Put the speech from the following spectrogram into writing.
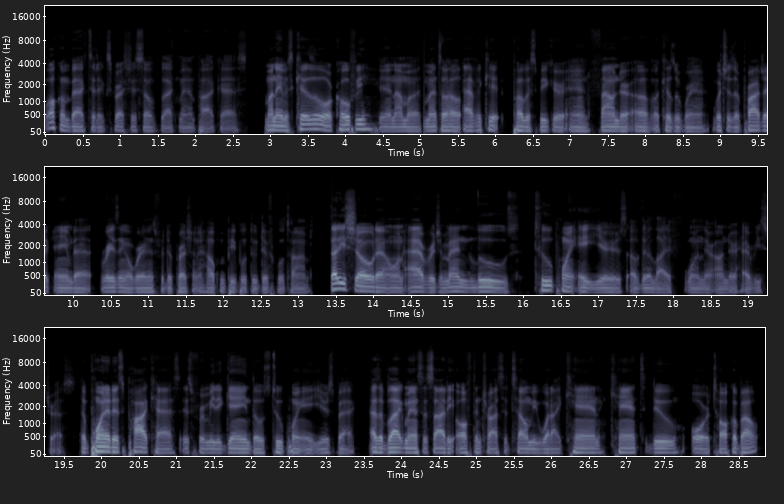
Welcome back to the Express Yourself Black Man podcast. My name is Kizzle or Kofi, and I'm a mental health advocate, public speaker, and founder of a Kizzle brand, which is a project aimed at raising awareness for depression and helping people through difficult times. Studies show that on average, men lose 2.8 years of their life when they're under heavy stress. The point of this podcast is for me to gain those 2.8 years back. As a black man, society often tries to tell me what I can, can't do, or talk about,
